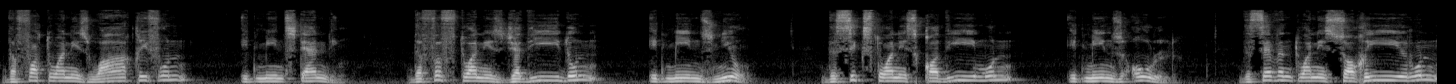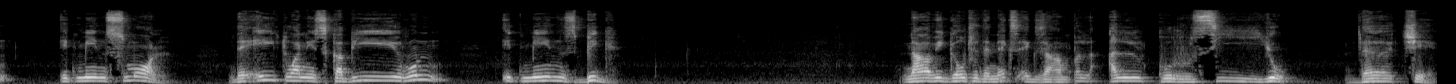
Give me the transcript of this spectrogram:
The fourth one is waqifun, it means standing. The fifth one is jadidun, it means new. The sixth one is qadimun, it means old. The seventh one is saghirun, it means small. The eighth one is kabirun, it means big. Now we go to the next example. Al kursiyu, the chair,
